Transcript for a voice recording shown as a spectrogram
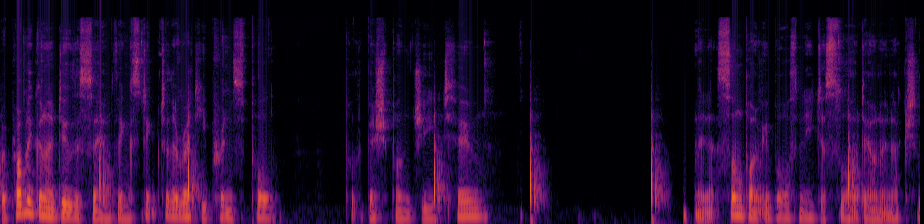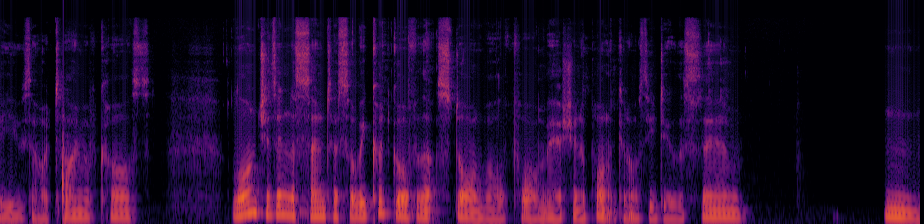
We're probably going to do the same thing. Stick to the Reti principle. Put the bishop on G2. Then at some point we both need to slow down and actually use our time, of course. Launch is in the centre, so we could go for that stone wall formation. Opponent can obviously do the same. Hmm.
